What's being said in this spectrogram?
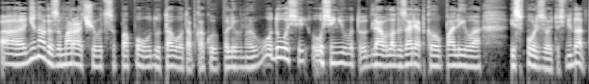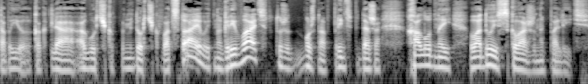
А, не надо заморачиваться по поводу того, там, какую поливную воду осень, осенью вот для влагозарядкового полива использовать. То есть не надо там ее, как для огурчиков, помидорчиков, отстаивать, нагревать. Тут уже можно, в принципе, даже холодной водой из скважины полить.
